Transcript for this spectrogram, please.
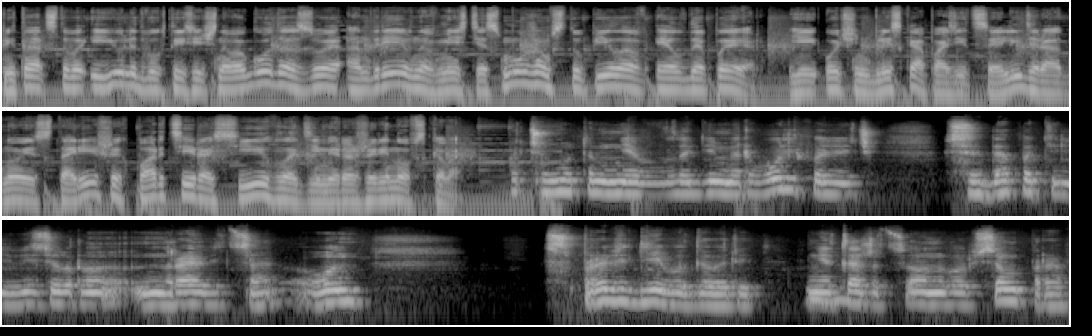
15 июля 2000 года Зоя Андреевна вместе с мужем вступила в ЛДПР. Ей очень близка позиция лидера одной из старейших партий России Владимира Жириновского. Почему-то мне Владимир Вольфович всегда по телевизору нравится. Он справедливо говорит. Мне кажется, он во всем прав.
